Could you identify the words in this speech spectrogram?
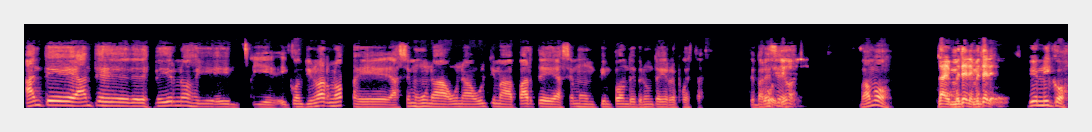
antes, antes de despedirnos y, y, continuar, ¿no? Eh, hacemos una, una, última parte, hacemos un ping-pong de preguntas y respuestas. ¿Te parece? ¿Vamos? Dale, metele, metele. Bien, Nico.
